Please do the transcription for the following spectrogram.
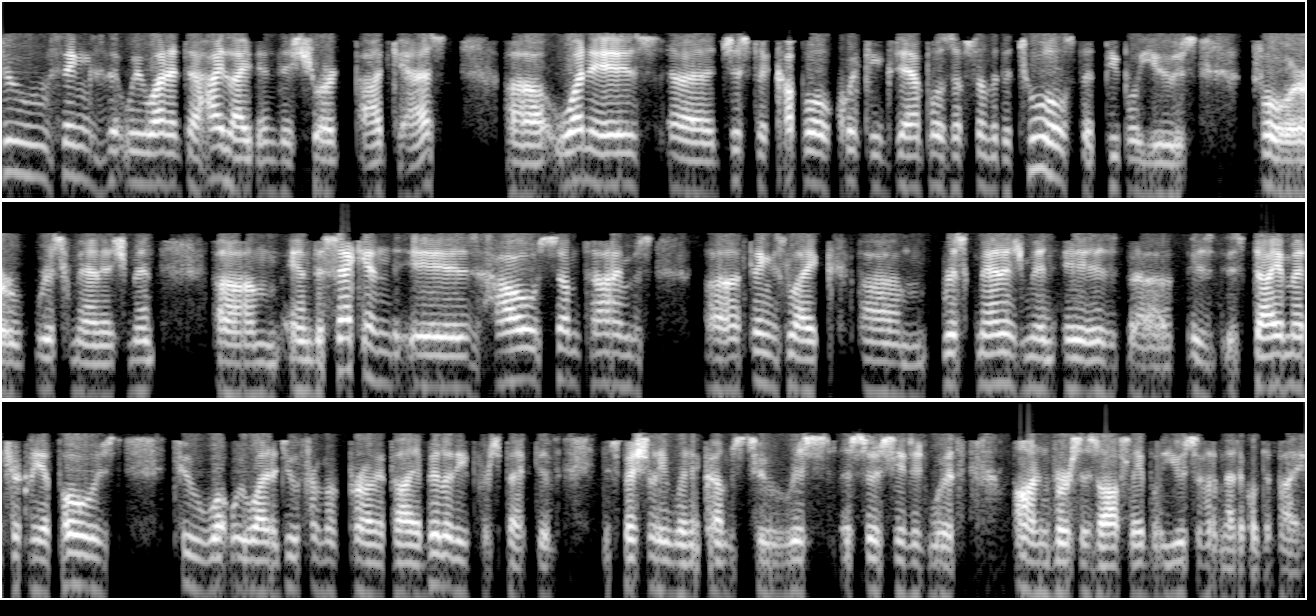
two things that we wanted to highlight in this short podcast. Uh, one is uh, just a couple quick examples of some of the tools that people use for risk management. Um, and the second is how sometimes uh, things like um, risk management is, uh, is, is diametrically opposed to what we want to do from a product liability perspective, especially when it comes to risks associated with on versus off-label use of a medical device.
